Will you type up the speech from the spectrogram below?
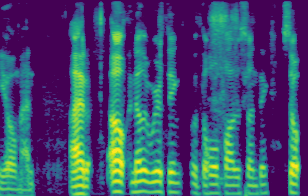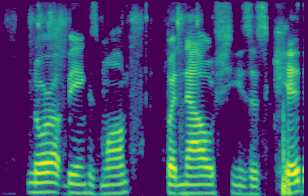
Yo, man. I had oh another weird thing with the whole father son thing. So Nora being his mom, but now she's his kid,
